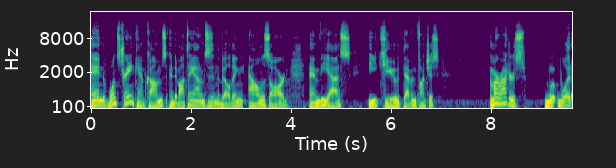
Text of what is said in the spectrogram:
And once training camp comes and Davante Adams is in the building, Allen Lazard, MVS, EQ, Devin Funchess, Amari Rodgers w- would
